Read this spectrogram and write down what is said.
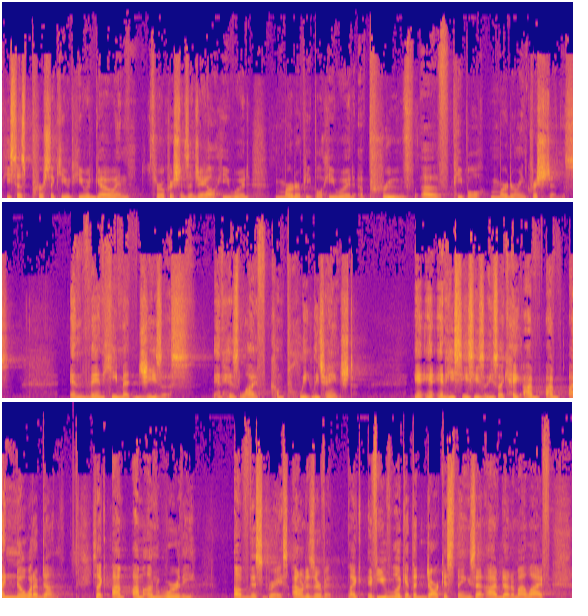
he says, persecute. He would go and throw Christians in jail. He would murder people. He would approve of people murdering Christians. And then he met Jesus, and his life completely changed. And, and he sees, he's, he's like, hey, I've, I've, I know what I've done. He's like, I'm, I'm unworthy of this grace. I don't deserve it. Like, if you look at the darkest things that I've done in my life,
